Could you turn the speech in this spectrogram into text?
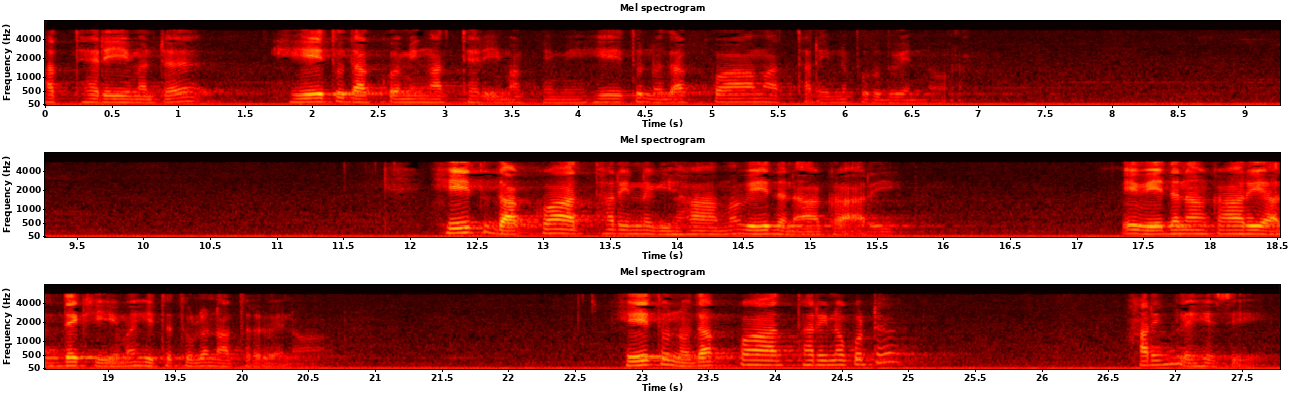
අත්හැරීමට හේතු දක්වමින් අත්හැරීමක් නෙමෙයි හේතු නොදක්වාම අත්හරින්න පුරුදු වෙන්න ඕන. හේතු දක්වා අත්හරින්න ගියාම වේදනාකාරී. ඒ වේදනාකාරී අත්දැකීම හිත තුල නතර වෙනවා. හේතු නොදක්වා අත්හරිනකොට හරිම ලෙහෙසියි.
